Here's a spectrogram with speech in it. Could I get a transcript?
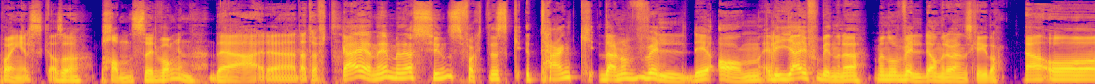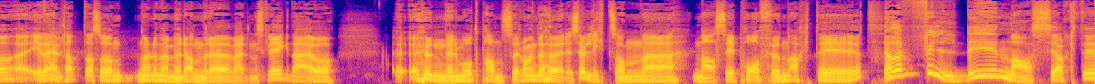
på engelsk. Altså panservogn. Det er, eh, det er tøft. Jeg er enig, men jeg syns faktisk tank Det er noe veldig annen Eller jeg forbinder det med noe veldig andre verdenskrig, da. Ja, og i det hele tatt, altså når du nevner andre verdenskrig, det er jo eh, hunder mot panservogn. Det høres jo litt sånn uh, nazi-påfunn-aktig ut. Ja, det er veldig naziaktig,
